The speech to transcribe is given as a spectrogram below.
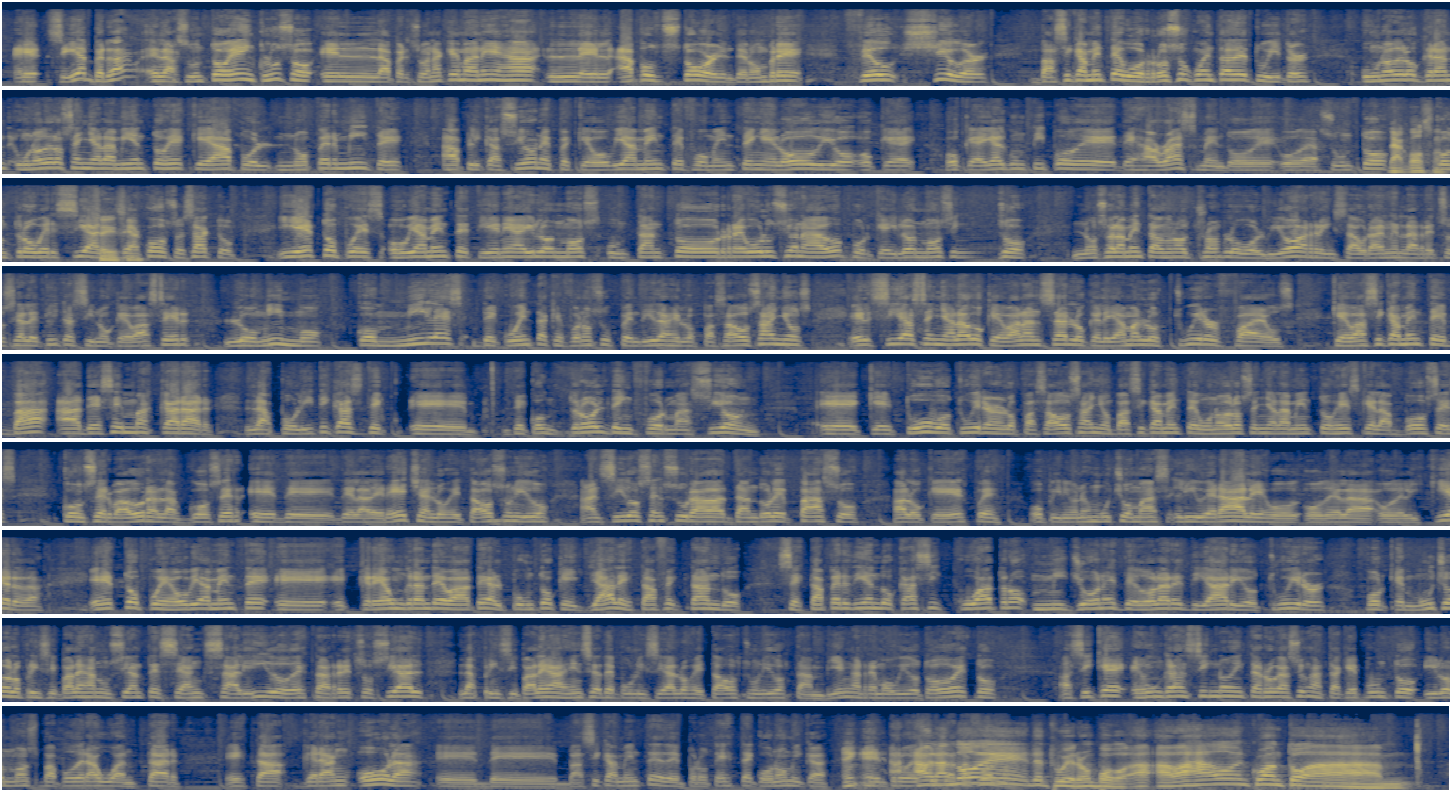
eh, sí, es verdad. El asunto es incluso el- la persona que maneja el, el Apple Store de nombre Phil Schiller básicamente borró su cuenta de Twitter. Uno de los grandes, uno de los señalamientos es que Apple no permite aplicaciones pues que obviamente fomenten el odio o que o que hay algún tipo de, de harassment o de, o de asunto De controversial Sí, de sí. acoso, exacto. Y esto pues obviamente tiene a Elon Musk un tanto revolucionado porque Elon Musk incluso no solamente a Donald Trump lo volvió a reinstaurar en la red social de Twitter, sino que va a hacer lo mismo con miles de cuentas que fueron suspendidas en los pasados años. Él sí ha señalado que va a lanzar lo que le llaman los Twitter Files, que básicamente va a desenmascarar las políticas de, eh, de control de información eh, que tuvo Twitter en los pasados años, básicamente uno de los señalamientos es que las voces conservadoras, las voces eh, de, de la derecha en los Estados Unidos han sido censuradas, dándole paso a lo que es pues opiniones mucho más liberales o, o de, la, o de la izquierda. Esto pues obviamente eh, eh, crea un gran debate al punto que ya le está afectando, se está perdiendo casi 4 millones de dólares diarios Twitter porque muchos de los principales anunciantes se han salido de esta red social, las principales agencias de publicidad en los Estados Unidos también han removido todo esto, así que es un gran signo de interrogación hasta qué punto Elon Musk va a poder aguantar esta gran ola eh, de básicamente de protesta económica En- en- dentro de su hablando plataforma. de, de Twitter un poco, ha, ha bajado en cuanto a,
